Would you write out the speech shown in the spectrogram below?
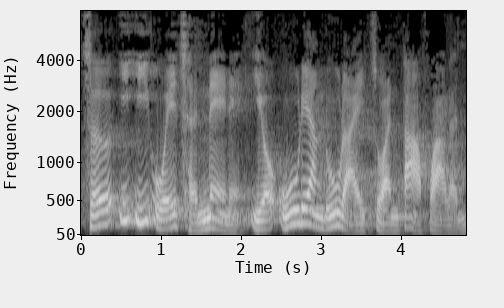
则一一围城内呢，有无量如来转大法人，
